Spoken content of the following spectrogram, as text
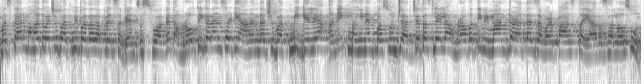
नमस्कार महत्त्वाच्या बातमीपत्रात आपल्या सगळ्यांचं स्वागत. अमरावतीकरांसाठी आनंदाची बातमी. गेल्या अनेक महिन्यांपासून चर्चेत असलेला अमरावती विमानतळ आता जवळपास तयार झालं असून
